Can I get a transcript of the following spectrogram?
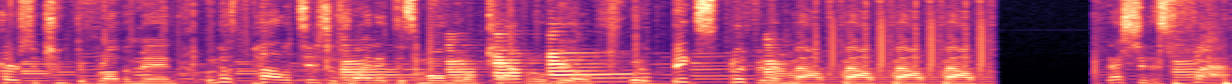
Persecute the brother, man. When those politicians right at this moment on Capitol Hill with a big spliff in their mouth, mouth, mouth, mouth. That shit is foul.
